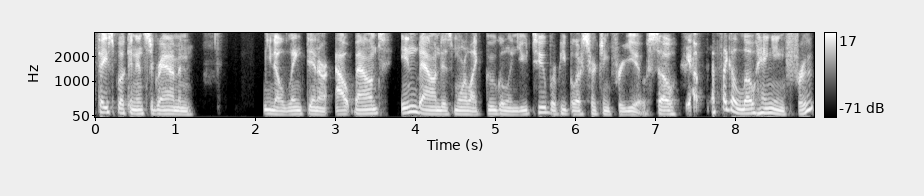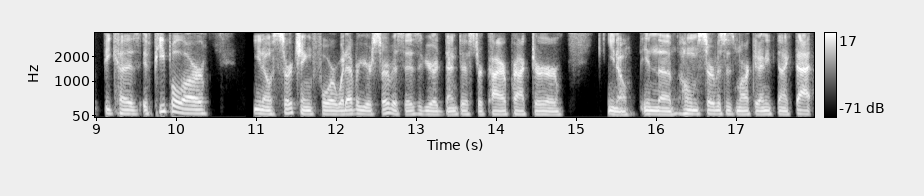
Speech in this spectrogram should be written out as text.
Facebook and Instagram and you know linkedin or outbound. Inbound is more like google and youtube where people are searching for you. So yep. that's like a low hanging fruit because if people are you know searching for whatever your service is if you're a dentist or chiropractor or you know in the home services market anything like that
